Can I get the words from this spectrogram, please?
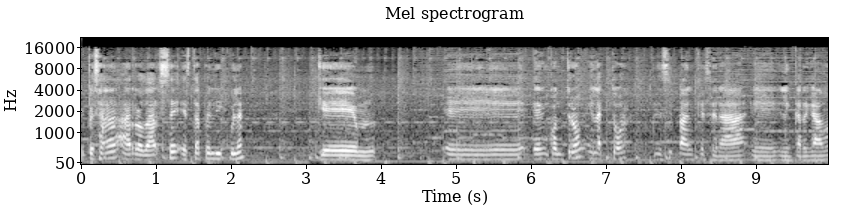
empezar a rodarse esta película que mm, eh, encontró el actor principal que será eh, el encargado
